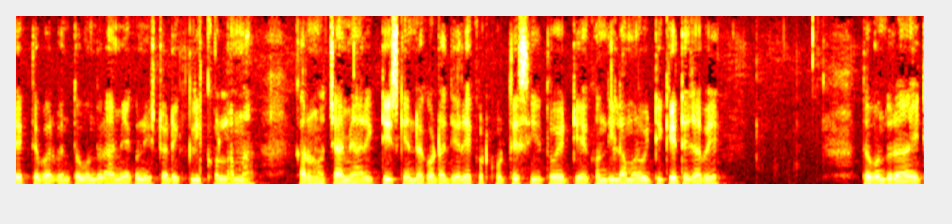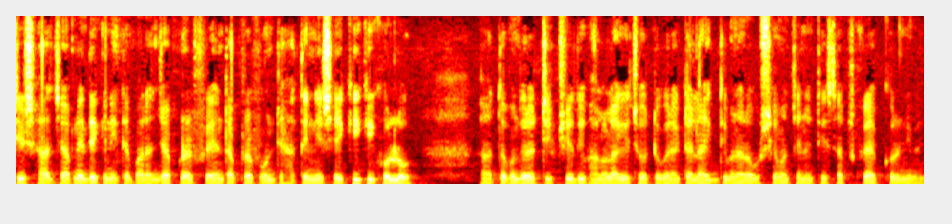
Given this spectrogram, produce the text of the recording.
দেখতে পারবেন। তো বন্ধুরা, আমি এখন স্টার্টে ক্লিক করলাম না, কারণ হচ্ছে আমি আরেকটি স্ক্রিন রেকর্ডার দিয়ে রেকর্ড করতেছি। তো এটি এখন দিলে আমার ওইটি কেটে যাবে। তো বন্ধুরা, এটির সাহায্যে আপনি দেখে নিতে পারেন যে আপনার ফ্রেন্ড আপনার ফোনটি হাতে নিয়ে সে কী কী করল। তো বন্ধুরা, টিপস যদি ভালো লাগে, ছোট্ট করে একটা লাইক দিবেন আর অবশ্যই আমার চ্যানেলটি সাবস্ক্রাইব করে নেবেন।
